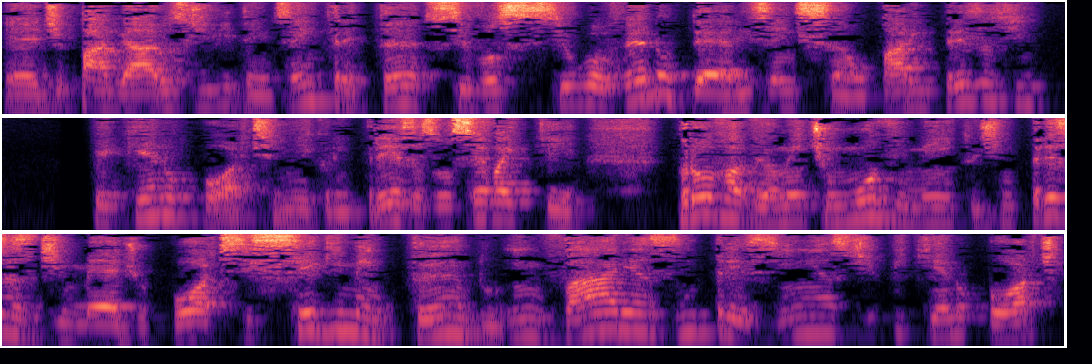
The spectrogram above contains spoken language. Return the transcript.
é, de pagar os dividendos. Entretanto, se, você, se o governo der isenção para empresas de pequeno porte microempresas, você vai ter provavelmente um movimento de empresas de médio porte se segmentando em várias empresinhas de pequeno porte,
